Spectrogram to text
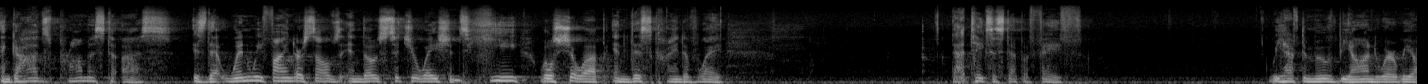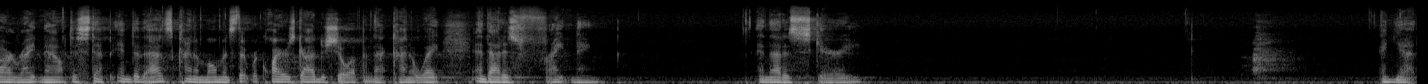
And God's promise to us is that when we find ourselves in those situations, He will show up in this kind of way. That takes a step of faith. We have to move beyond where we are right now to step into those kind of moments that requires God to show up in that kind of way. And that is frightening. And that is scary. And yet,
